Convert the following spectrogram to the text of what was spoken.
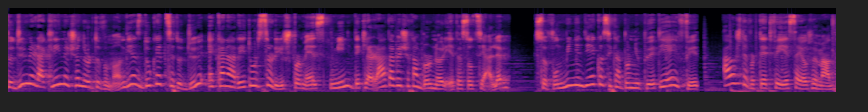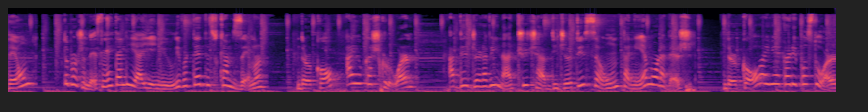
Të dy meraklinj në qendër të vëmendjes duket se të dy e kanë arritur sërish përmes mini deklaratave që kanë bërë në rrjete sociale. Së fundmi një ndjekës i ka bërë një pyetje Efit, A është e vërtetë fejesa jote me Atdheun? Të përshëndes nga Italia, je një yll i vërtetë dhe të kam zemër. Ndërkohë, ajo ka shkruar, Atdhe Xharavina, qyqa, dije ti se unë tani e mora vesh. Ndërkohë, ai e ka ripostuar,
